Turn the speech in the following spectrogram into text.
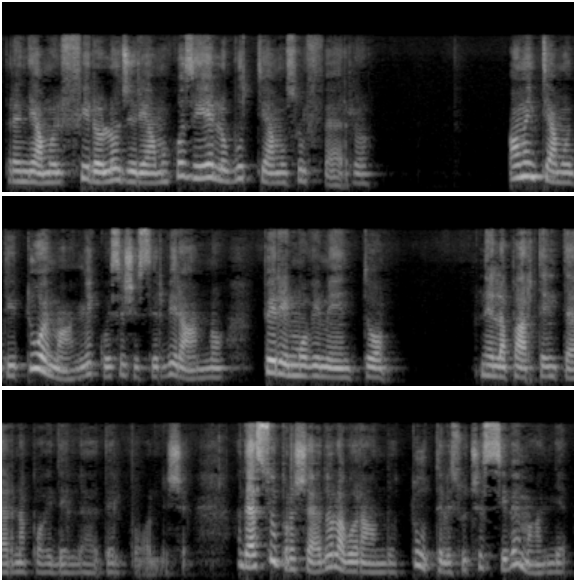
prendiamo il filo lo giriamo così e lo buttiamo sul ferro. Aumentiamo di due maglie queste ci serviranno per il movimento nella parte interna poi del, del pollice. Adesso procedo lavorando tutte le successive maglie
